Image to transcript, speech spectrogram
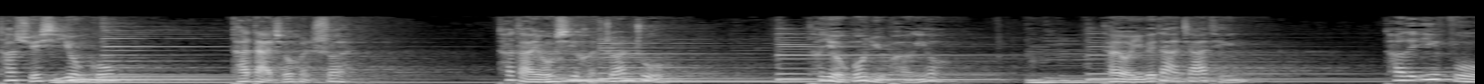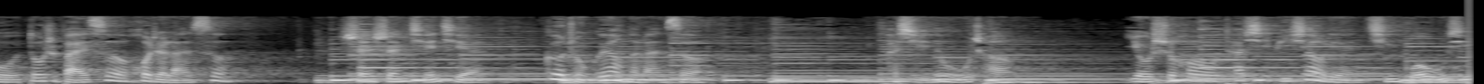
他学习用功，他打球很帅，他打游戏很专注，他有过女朋友，他有一个大家庭，他的衣服都是白色或者蓝色，深深浅浅，各种各样的蓝色。他喜怒无常，有时候他嬉皮笑脸，轻薄无情；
